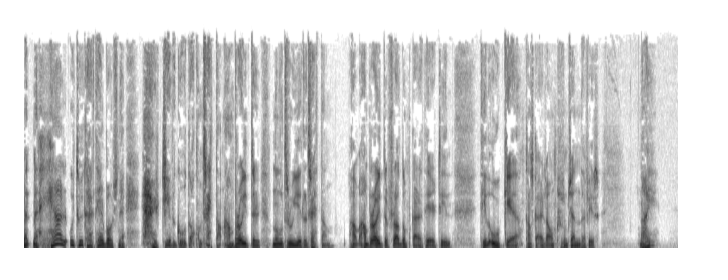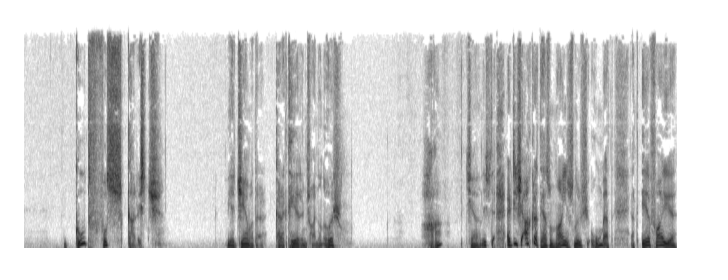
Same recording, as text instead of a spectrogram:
Men, men her, ut i karakterbokene, her gjev god okkom 13, han brøyter 0 troi til 13, han, han brøyter fra dumt karakter til, til oke kanskje er det anker som kjenner det fyrir. Nei, god fuskar ikkje. Vi er djeva der karakteren til en ør. Ha? Tja, ikke det. Er det ikke akkurat det som nei snur seg om at, at jeg feie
